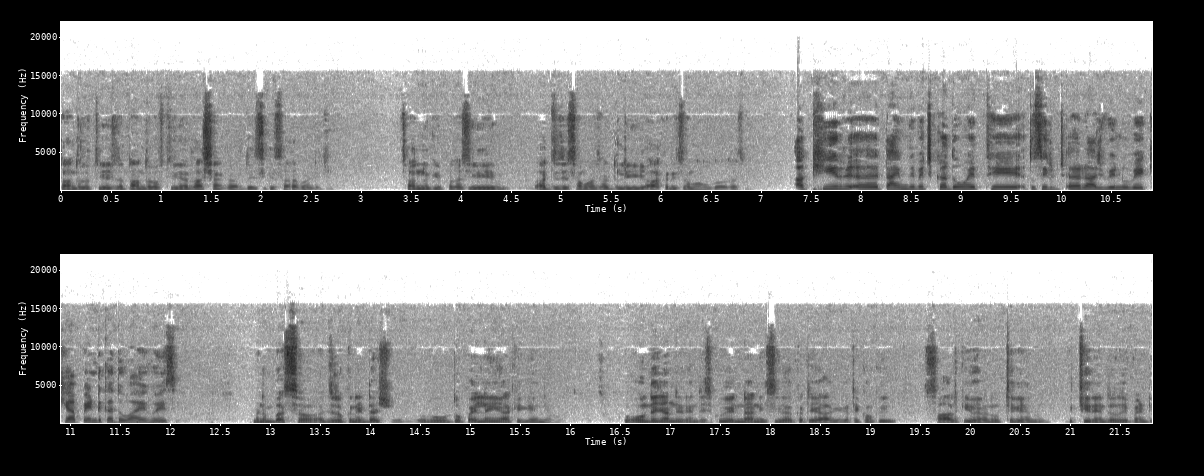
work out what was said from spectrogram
ਤੰਦਰੁਸਤੀ ਅੱਜ ਤਾਂ ਤੰਦਰੁਸਤੀ ਦੀਆਂ ਰਾਸ਼ਾਂ ਕਰਦੇ ਸੀ ਕਿ ਸਾਰਾ ਪਿੰਡ ਜੀ। ਸਾਨੂੰ ਕੀ ਪਤਾ ਸੀ, ਇਹ ਅੱਜ ਦੇ ਸਮਾਂ ਸਾਡੇ ਲਈ ਆਖਰੀ ਸਮਾਂ ਹੋਊਗਾ ਉਹਦਾ ਸੀ। ਅਖੀਰ ਟਾਈਮ ਦੇ ਵਿੱਚ ਕਦੋਂ ਇੱਥੇ ਤੁਸੀਂ ਰਾਜਵੀਰ ਨੂੰ ਵੇਖਿਆ? ਪਿੰਡ ਕਦੋਂ ਆਏ ਹੋਏ ਸੀ? ਮੈਡਮ ਬਸ ਜਦੋਂ ਕੈਨੇਡਾ ਰੋਡ ਤੋਂ ਪਹਿਲਾਂ ਹੀ ਆ ਕੇ ਗਏ ਨੇ ਉਹ। ਆਉਂਦੇ ਜਾਂਦੇ ਰਹਿੰਦੇ ਸੀ ਕੋਈ ਇੰਨਾ ਨਹੀਂ ਸੀਗਾ ਕਿਤੇ ਆ ਕੇ ਕਿਤੇ ਕਿਉਂਕਿ ਸਾਲ ਕੀ ਹੋਇਆ ਉਹਨੂੰ ਉੱਥੇ ਗਏ ਨੂੰ। ਹੀ ਰਹਿੰਦੇ ਹੁੰਦੇ ਸੀ ਪਿੰਡ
